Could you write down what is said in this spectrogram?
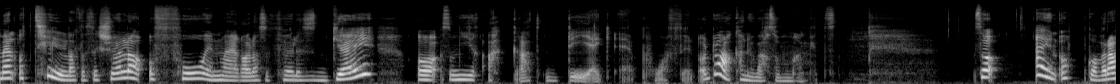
men å tillate seg sjøl å få inn mer av det som føles gøy, og som gir akkurat deg påfyll. Og det kan jo være så mangt. Så én oppgave, da,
